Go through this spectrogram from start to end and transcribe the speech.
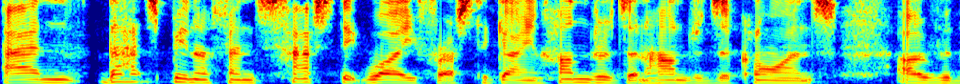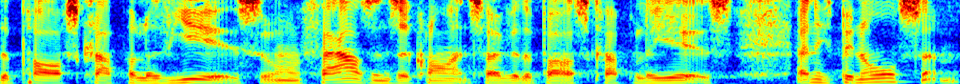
And that's been a fantastic way for us to gain hundreds and hundreds of clients over the past couple of years, or thousands of clients over the past couple of years. And it's been awesome,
